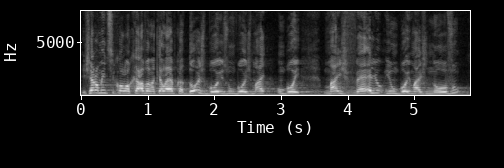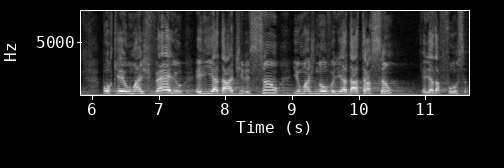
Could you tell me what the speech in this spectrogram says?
e geralmente se colocava naquela época dois bois, um boi mais, um boi mais velho e um boi mais novo, porque o mais velho ele ia dar a direção e o mais novo ele ia dar a tração, ele ia dar força.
